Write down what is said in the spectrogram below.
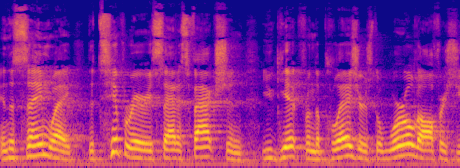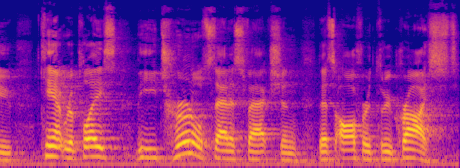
In the same way, the temporary satisfaction you get from the pleasures the world offers you can't replace the eternal satisfaction that's offered through Christ.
